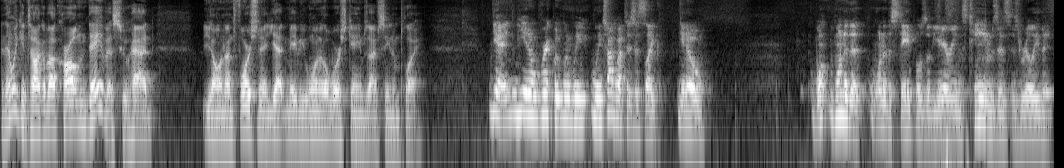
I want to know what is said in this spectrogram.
And then we can talk about Carlton Davis, who had, you know, an unfortunate yet maybe one of the worst games I've seen him play. Yeah, and you know, Rick, but when we when we talk about this, it's like you know, one, one of the one of the staples of the Arians teams is is really that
